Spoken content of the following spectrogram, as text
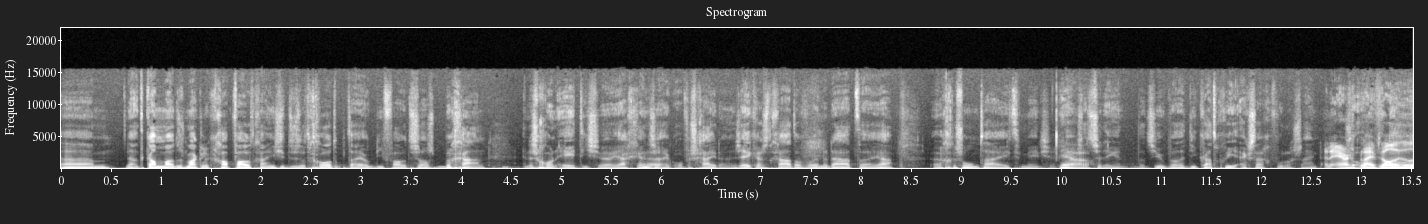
Um, nou, het kan maar dus makkelijk grap fout gaan. Je ziet dus dat grote partijen ook die fouten zelfs begaan. En dat is gewoon ethisch uh, ja, grenzen Ja. eigenlijk overschrijden. En zeker als het gaat over inderdaad uh, ja, uh, gezondheid, medische Ja. dat soort dingen. Dat zie je ook wel dat die categorieën extra gevoelig zijn. En ergens blijft wel heel,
